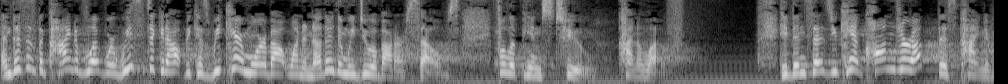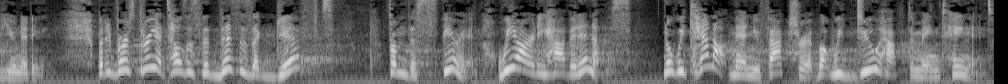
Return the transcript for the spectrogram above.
And this is the kind of love where we stick it out because we care more about one another than we do about ourselves. Philippians 2 kind of love. He then says you can't conjure up this kind of unity. But in verse 3 it tells us that this is a gift from the Spirit. We already have it in us. No, we cannot manufacture it, but we do have to maintain it.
